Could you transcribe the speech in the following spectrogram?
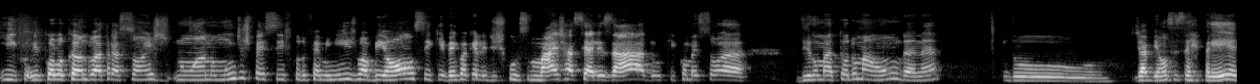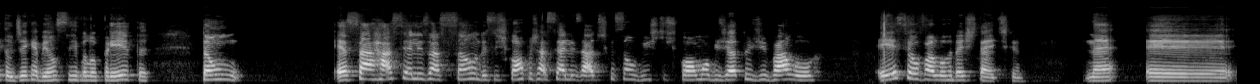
e, e, colocando atrações num ano muito específico do feminismo, a Beyoncé, que vem com aquele discurso mais racializado, que começou a vir uma, toda uma onda, né? Do, de a Beyoncé ser preta, o dia que a Beyoncé se revelou preta. Então, essa racialização desses corpos racializados que são vistos como objetos de valor. Esse é o valor da estética, né? É,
